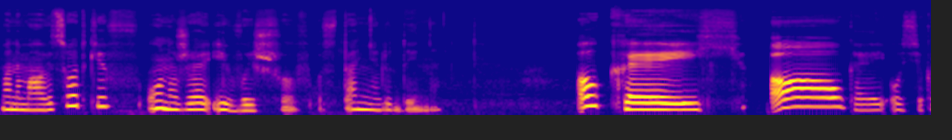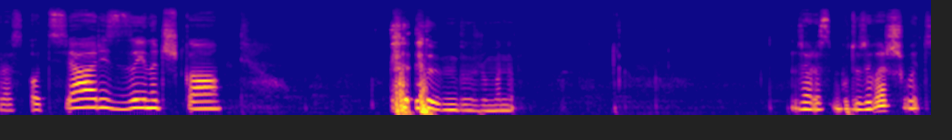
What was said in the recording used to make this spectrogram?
в мене мало відсотків, он уже і вийшов. Остання людина. Окей. Окей. Ось якраз оця різиночка. Мене. Зараз буду завершувати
